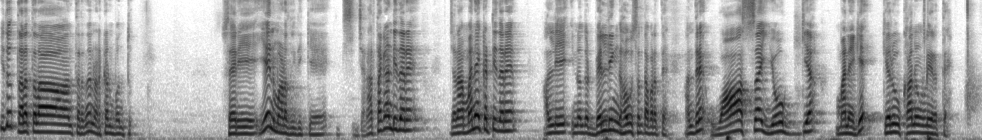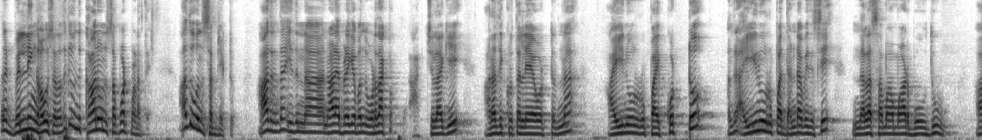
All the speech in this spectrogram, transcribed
ಇದು ತಲತಲಾಂತರದ ನಡ್ಕೊಂಡು ಬಂತು. ಸರಿ, ಏನು ಮಾಡೋದು ಇದಕ್ಕೆ? ಜನ ತಗೊಂಡಿದ್ದಾರೆ, ಜನ ಮನೆ ಕಟ್ಟಿದ್ದಾರೆ, ಅಲ್ಲಿ ಇನ್ನೊಂದು ಡ್ವೆಲ್ಲಿಂಗ್ ಹೌಸ್ ಅಂತ ಬರುತ್ತೆ. ಅಂದರೆ ವಾಸಯೋಗ್ಯ ಮನೆಗೆ ಕೆಲವು ಕಾನೂನುಗಳಿರುತ್ತೆ ಅಂದರೆ ಡ್ವೆಲ್ಲಿಂಗ್ ಹೌಸ್ ಅನ್ನೋದಕ್ಕೆ ಒಂದು ಕಾನೂನು ಸಪೋರ್ಟ್ ಮಾಡುತ್ತೆ. ಅದು ಒಂದು ಸಬ್ಜೆಕ್ಟು. ಆದ್ದರಿಂದ ಇದನ್ನು ನಾಳೆ ಬೆಳಗ್ಗೆ ಬಂದು ಹೊಡೆದಾಕ್ ಆ್ಯಕ್ಚುಲಾಗಿ ಅನಧಿಕೃತ ಲೇಔಟನ್ನು ಐನೂರು ರೂಪಾಯಿ ಕೊಟ್ಟು, ಅಂದರೆ ಐನೂರು ರೂಪಾಯಿ ದಂಡ ವಿಧಿಸಿ ನೆಲ ಸಮ ಮಾಡ್ಬೋದು. ಆ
